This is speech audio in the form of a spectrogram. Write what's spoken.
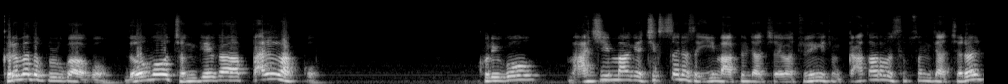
그럼에도 불구하고 너무 전개가 빨랐고 그리고 마지막에 직선에서 이 마필 자체가 주행이 좀 까다로운 습성 자체를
